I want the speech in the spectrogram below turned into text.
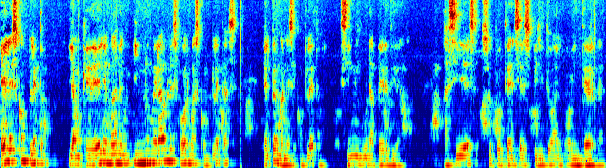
Él es completo, y aunque de él emanan innumerables formas completas, él permanece completo, sin ninguna pérdida. Así es su potencia espiritual o interna.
